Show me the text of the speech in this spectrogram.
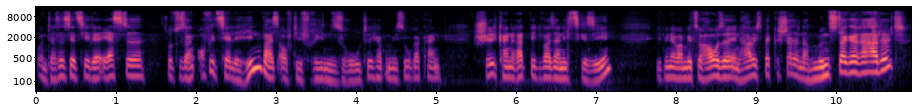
Und das ist jetzt hier der erste sozusagen offizielle Hinweis auf die Friedensroute. Ich habe nämlich sogar kein Schild, kein Radwegweiser, nichts gesehen. Ich bin ja bei mir zu Hause in Habixbeck gestartet, nach Münster geradelt.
